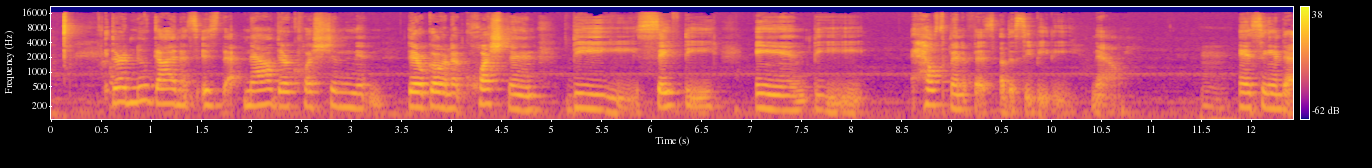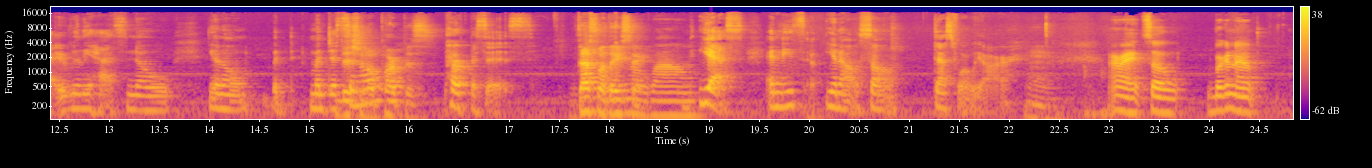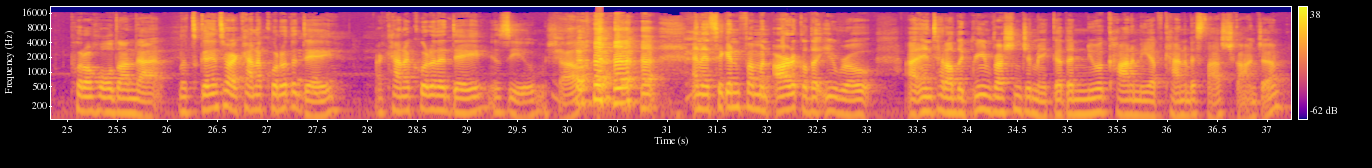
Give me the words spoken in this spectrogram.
their new guidance is that now they're questioning they're going to question the safety and the health benefits of the CBD now and saying that it really has no you know med- medicinal Additional purpose. purposes That's what they oh say. wow. yes and these you know so that's where we are All right, so we're gonna put a hold on that. Let's get into our kind of quote of the day. Our kind of quote of the day is you, Michelle, and it's taken from an article that you wrote uh, entitled "The Green Rush in Jamaica: The New Economy of Cannabis Slash Ganja,"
